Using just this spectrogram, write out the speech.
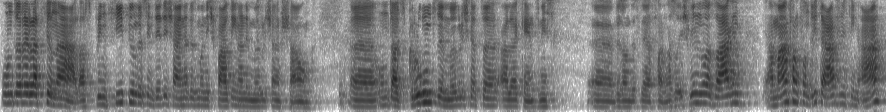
und relational als Prinzipium der synthetischen Einheit des Mannigfaltigen in einer möglichen Erschauung äh, und als Grund der Möglichkeit aller Erkenntnis, äh, besonders der Erfahrung. Also ich will nur sagen, am Anfang von dritter Abschnitt in A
